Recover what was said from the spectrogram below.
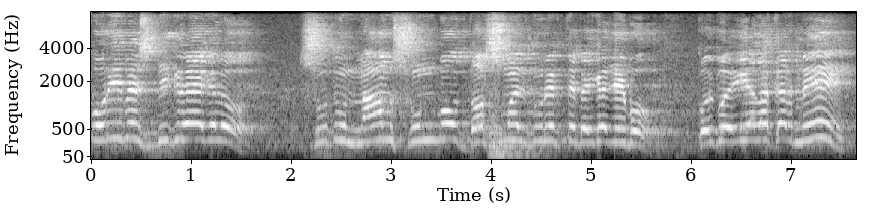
পরিবেশ বিগড়ে গেল, শুধু নাম শুনব, দশ মাইল দূরের তে বেগে যাইব। কইব, এই এলাকার মেয়ে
